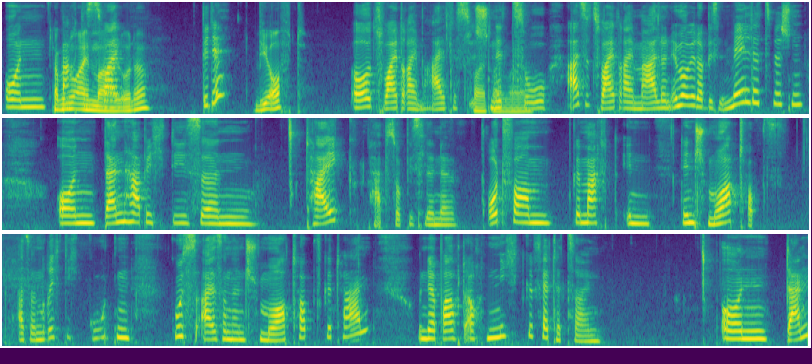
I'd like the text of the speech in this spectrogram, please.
und Aber nur einmal, oder? Bitte? Wie oft? Oh, zwei, dreimal. Das Zwei, ist nicht dreimal. so. Also zwei, dreimal und immer wieder ein bisschen Mehl dazwischen. Und dann habe ich diesen Teig, habe so ein bisschen eine Brotform gemacht in den Schmortopf. Also einen richtig guten gusseisernen Schmortopf getan. Und der braucht auch nicht gefettet sein. Und dann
